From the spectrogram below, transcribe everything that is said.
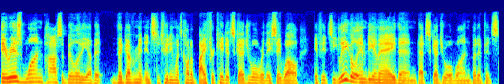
There is one possibility of it the government instituting what's called a bifurcated schedule, where they say, well, if it's illegal MDMA, then that's schedule one. But if it's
